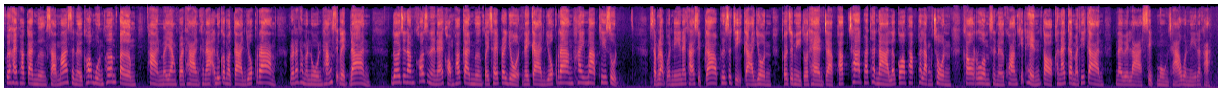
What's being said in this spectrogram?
เพื่อให้พรรคการเมืองสามารถเสนอข้อมูลเพิ่มเติม ผ่านมายังประธานคณะอนุกรรมการยกร่าง รัฐธรรมนูญทั้ง 11 ด้านโดยจะนำข้อเสนอแนะของพรรคการเมืองไปใช้ประโยชน์ในการยกร่างให้มากที่สุด สำหรับวันนี้นะคะ 19 พฤศจิกายน ก็จะมีตัวแทนจากพักชาติพัฒนาและก็พักพลังชน เข้าร่วมเสนอความคิดเห็นต่อคณะกรรมาการในเวลา 10 โมงเช้าวันนี้ละค่ะ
